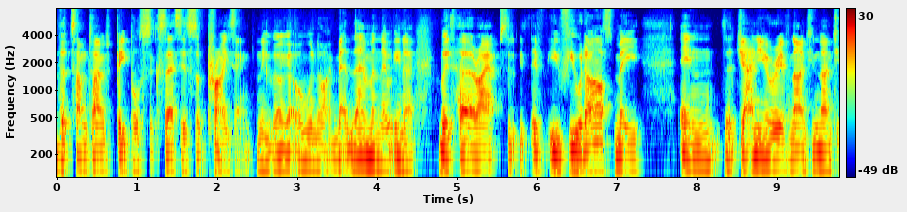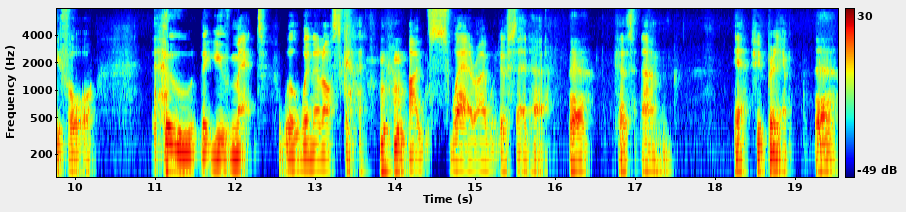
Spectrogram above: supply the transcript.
that sometimes people's success is surprising, and you go, "Oh no, I met them," and they, you know, with her, I absolutely. If if you had asked me in the January of 1994, who that you've met will win an Oscar, I swear I would have said her yeah, because, um, yeah, she's brilliant. yeah.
